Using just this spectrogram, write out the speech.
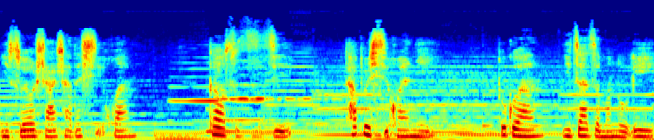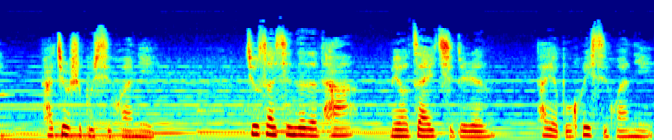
你所有傻傻的喜欢，告诉自己，他不喜欢你。不管你再怎么努力，他就是不喜欢你。就算现在的他没有在一起的人，他也不会喜欢你。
